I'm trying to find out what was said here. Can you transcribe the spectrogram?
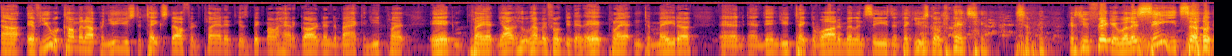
Uh, if you were coming up and you used to take stuff and plant it because Big Mama had a garden in the back and you'd plant eggplant, y'all who how many folk did that? Eggplant and tomato, and and then you'd take the watermelon seeds and think you was gonna plant because you figured, well, it's seeds, so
